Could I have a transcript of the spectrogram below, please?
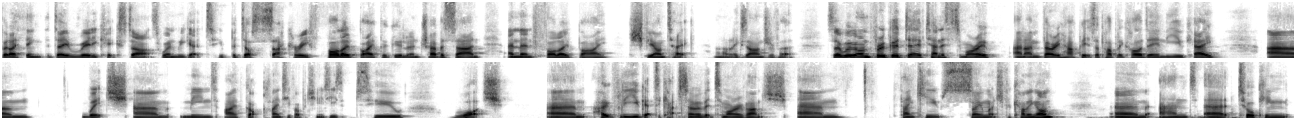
but I think the day really kickstarts when we get to Badosa Sakkari, followed by Pegula and Trevisan, and then followed by Swiatek and Alexandrova. So we're on for a good day of tennis tomorrow, and I'm very happy it's a public holiday in the UK, um, which um, means I've got plenty of opportunities to watch. Um, hopefully, you get to catch some of it tomorrow, Vansh. Um, thank you so much for coming on um, and uh, talking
